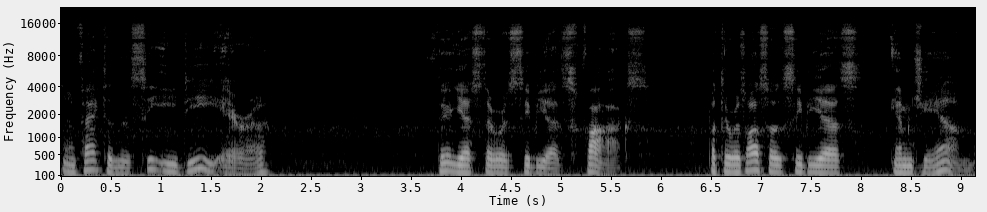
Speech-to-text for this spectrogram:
In fact, in the CED era, there, yes, there was CBS Fox, but there was also CBS MGM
